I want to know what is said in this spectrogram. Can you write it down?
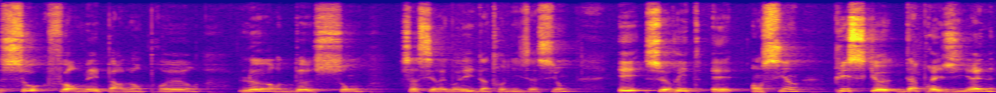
saut formé par l'empereur lors de sa cérémonie d'intronisation. Et ce rite est ancien, puisque d'après JN,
